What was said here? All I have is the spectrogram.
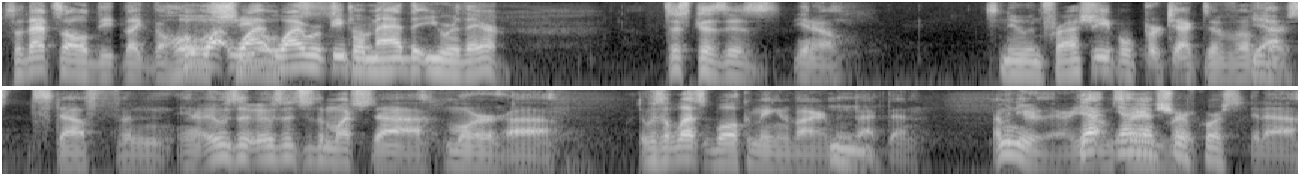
So that's all the, like the whole. Why, why, why were people mad that you were there? Just because there's you know It's new and fresh. people protective of Yeah. their stuff, and you know it was a, it was just a much uh, more. Uh, it was a less welcoming environment back then. I mean, you were there. You Mm. Yeah, know what I'm yeah, yeah, sure, of course. It, uh,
